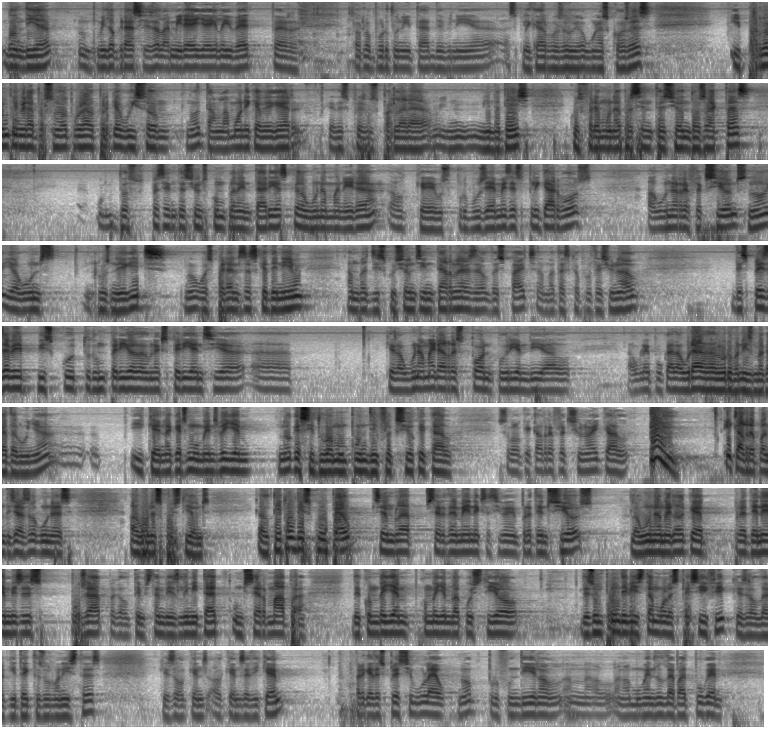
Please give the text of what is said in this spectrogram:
Bon dia, en primer lloc gràcies a la Mireia i la Ivet per, per l'oportunitat de venir a explicar-vos avui algunes coses. I parlo en primera persona del plural perquè avui som no, tant la Mònica Beguer, que després us parlarà mi mateix, que us farem una presentació en dos actes, dos presentacions complementàries que d'alguna manera el que us proposem és explicar-vos algunes reflexions no, i alguns inclús neguits no, o esperances que tenim amb les discussions internes del despatx, amb la tasca professional, després d'haver viscut tot un període, una experiència eh, que d'alguna manera respon, podríem dir, al, a una època daurada de l'urbanisme a Catalunya i que en aquests moments veiem no, que situem un punt d'inflexió que cal sobre el que cal reflexionar i cal, i cal replantejar-se algunes, algunes qüestions. El títol, disculpeu, sembla certament excessivament pretensiós, d'alguna manera el que pretenem és, és posar, perquè el temps també és limitat, un cert mapa de com veiem, com veiem la qüestió des d'un punt de vista molt específic, que és el d'arquitectes urbanistes, que és el que ens, el que ens dediquem, perquè després si voleu no, aprofundir en el, en, el, en el moment del debat puguem,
